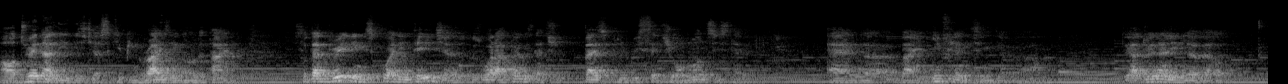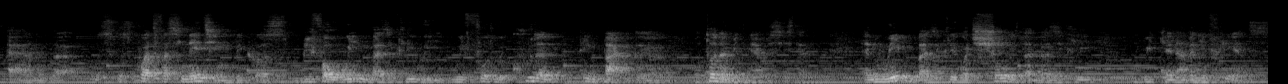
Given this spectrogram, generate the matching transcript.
our adrenaline is just keeping rising all the time. So that breathing is quite intelligent because what happens is that you basically reset your hormone system and uh, by influencing the, the adrenaline level. And uh, it was, was, quite fascinating because before Wim basically we, we thought we couldn't impact the autonomic nervous system. And Wim basically what shows that basically we can have an influence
